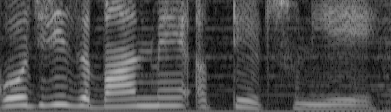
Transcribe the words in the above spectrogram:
گوجری زبان میں اپڈیٹ سنیے۔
